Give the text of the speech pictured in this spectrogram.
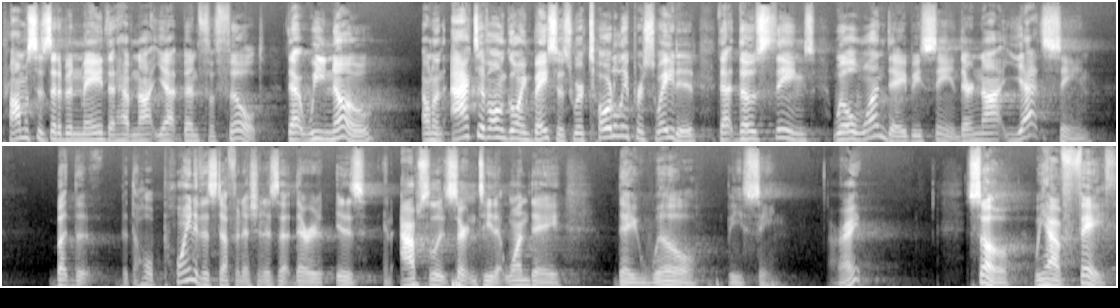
promises that have been made that have not yet been fulfilled, that we know on an active, ongoing basis, we're totally persuaded that those things will one day be seen. They're not yet seen, but the, but the whole point of this definition is that there is an absolute certainty that one day they will be seen. All right? So we have faith,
